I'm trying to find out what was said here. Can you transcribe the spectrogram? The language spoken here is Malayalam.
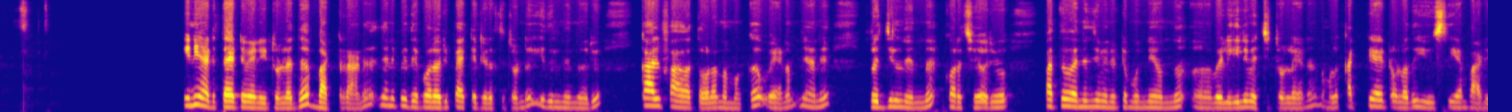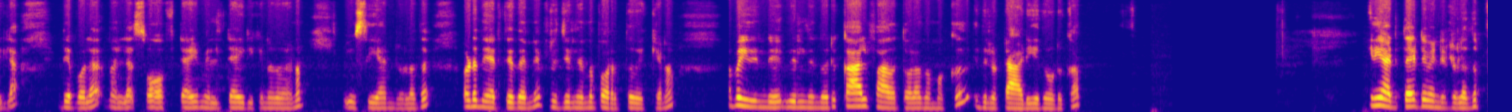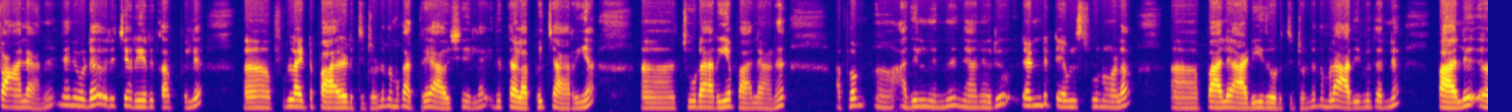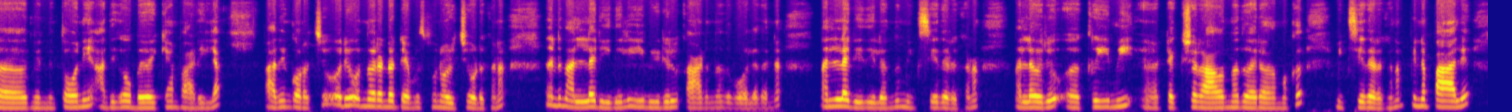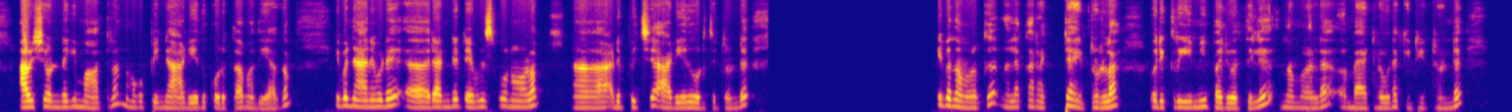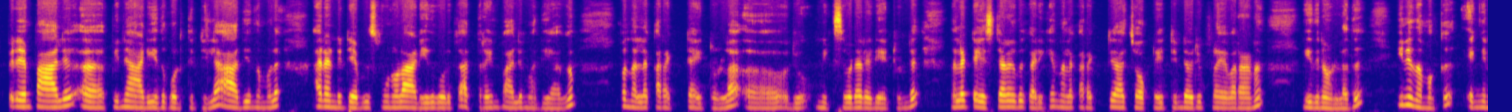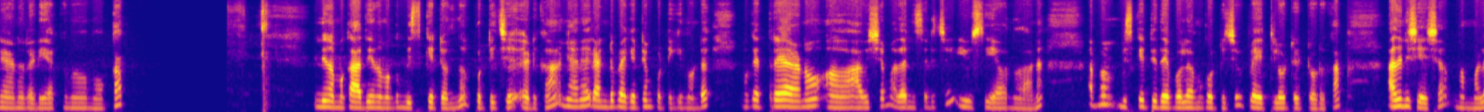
ഇനി അടുത്തായിട്ട് വേണ്ടിയിട്ടുള്ളത് ബട്ടറാണ് ഞാനിപ്പോൾ ഇതേപോലെ ഒരു പാക്കറ്റ് എടുത്തിട്ടുണ്ട്. ഇതിൽ നിന്നൊരു കാൽ ഭാഗത്തോളം നമുക്ക് വേണം. ഞാൻ ഫ്രിഡ്ജിൽ നിന്ന് കുറച്ച് ഒരു പത്ത് പതിനഞ്ച് മിനിറ്റ് മുന്നേ ഒന്ന് വെളിയിൽ വെച്ചിട്ടുള്ളതാണ്. നമ്മൾ കട്ടിയായിട്ടുള്ളത് യൂസ് ചെയ്യാൻ പാടില്ല. ഇതേപോലെ നല്ല സോഫ്റ്റായി മെൽറ്റായി ഇരിക്കുന്നത് വേണം യൂസ് ചെയ്യാനുള്ളത്. അവിടെ നേരത്തെ തന്നെ ഫ്രിഡ്ജിൽ നിന്ന് പുറത്ത് വെക്കണം. അപ്പോൾ ഇതിന്റെ ഇതിൽ നിന്നൊരു കാൽ ഭാഗത്തോളം നമുക്ക് ഇതിലോട്ട് ആഡ് ചെയ്ത് കൊടുക്കാം. ഇനി അടുത്തായിട്ട് വേണ്ടിയിട്ടുള്ളത് പാലാണ്. ഞാനിവിടെ ഒരു ചെറിയൊരു കപ്പിൽ ഫുള്ളായിട്ട് പാലെടുത്തിട്ടുണ്ട്. നമുക്ക് അത്രയും ആവശ്യമില്ല. ഇത് തിളപ്പിച്ചാറിയ ചൂടാറിയ പാലാണ്. അപ്പം അതിൽ നിന്ന് ഞാനൊരു രണ്ട് ടേബിൾ സ്പൂണോളം പാൽ ആഡ് ചെയ്ത് കൊടുത്തിട്ടുണ്ട്. നമ്മൾ ആദ്യമേ തന്നെ പാൽ പിന്നെ തോനി അധികം ഉപയോഗിക്കാൻ പാടില്ല. ആദ്യം കുറച്ച് ഒരു ഒന്നോ രണ്ടോ ടേബിൾ സ്പൂൺ ഒഴിച്ചു കൊടുക്കണം. എന്നിട്ട് നല്ല രീതിയിൽ ഈ വീഡിയോയിൽ കാണുന്നത് പോലെ തന്നെ നല്ല രീതിയിലൊന്ന് മിക്സ് ചെയ്തെടുക്കണം. നല്ല ഒരു ക്രീമി ടെക്സ്ചർ ആവുന്നത് വരെ നമുക്ക് മിക്സ് ചെയ്തെടുക്കണം. പിന്നെ പാൽ ആവശ്യമുണ്ടെങ്കിൽ മാത്രം നമുക്ക് പിന്നെ ആഡ് ചെയ്ത് കൊടുത്താൽ മതിയാകും. ഇപ്പം ഞാനിവിടെ രണ്ട് ടേബിൾ സ്പൂണോളം അടുപ്പിച്ച് ആഡ് ചെയ്ത് കൊടുത്തിട്ടുണ്ട്. ഇപ്പം നമുക്ക് നല്ല കറക്റ്റായിട്ടുള്ള ഒരു ക്രീമി പരുവത്തിൽ നമ്മളുടെ ബാറ്റർ ഇവിടെ കിട്ടിയിട്ടുണ്ട്. പിന്നെ പാൽ പിന്നെ ആഡ് ചെയ്ത് കൊടുത്തിട്ടില്ല. ആദ്യം നമ്മൾ ആ രണ്ട് ടേബിൾ സ്പൂണോളം ആഡ് ചെയ്ത് കൊടുക്കുക അത്രയും പാൽ മതിയാകും. അപ്പോൾ നല്ല കറക്റ്റായിട്ടുള്ള ഒരു മിക്സ് ഇവിടെ റെഡി ആയിട്ടുണ്ട്. നല്ല ടേസ്റ്റാണ് ഇത് കഴിക്കാൻ. നല്ല കറക്റ്റ് ആ ചോക്ലേറ്റിന്റെ ഒരു ഫ്ലേവറാണ് ഇതിനുള്ളത്. ഇനി നമുക്ക് എങ്ങനെയാണ് റെഡിയാക്കുന്നത് നോക്കാം. ഇനി നമുക്ക് ആദ്യം നമുക്ക് ബിസ്ക്കറ്റ് ഒന്ന് പൊട്ടിച്ച് എടുക്കാം. ഞാൻ രണ്ട് പാക്കറ്റും പൊട്ടിക്കുന്നുണ്ട്. നമുക്ക് എത്രയാണോ ആവശ്യം അതനുസരിച്ച് യൂസ് ചെയ്യാവുന്നതാണ്. അപ്പം ബിസ്ക്കറ്റ് ഇതേപോലെ നമുക്ക് ഒട്ടിച്ച് പ്ലേറ്റിലോട്ട് ഇട്ട് കൊടുക്കാം. അതിനുശേഷം നമ്മൾ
